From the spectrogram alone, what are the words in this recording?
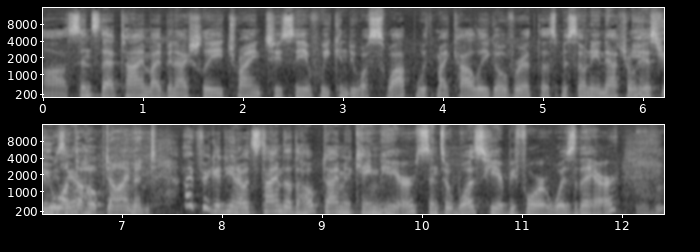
Uh, since that time, I've been actually trying to see if we can do a swap with my colleague over at the Smithsonian Natural you, History you Museum. want the Hope Diamond? I figured, you know, it's time that the Hope Diamond came here since it was here before it was there. Mm-hmm.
